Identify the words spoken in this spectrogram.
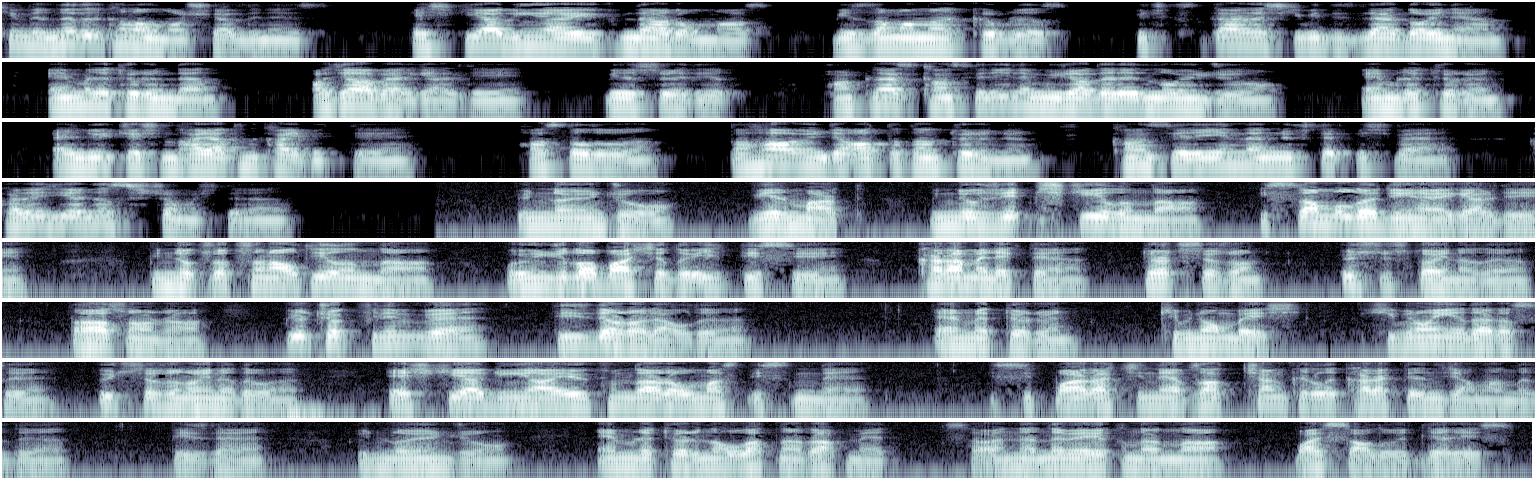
Kimdir Nedir kanalına hoş geldiniz. Eşkıya dünyaya hükümdar olmaz. Bir zamanlar Kıbrıs. Üç kız kardeş gibi dizilerde oynayan Emre Törün'den acı haber geldi. Bir süredir pankreas kanseriyle mücadele eden oyuncu Emre Törün 53 yaşında hayatını kaybetti. Hastalığı daha önce atlatan Törün'ün kanseri yeniden nüksetmiş ve karaciğerine sıçramıştı. Ünlü oyuncu 1 Mart 1972 yılında İstanbul'da dünyaya geldi. 1996 yılında oyunculuğa başladığı ilk dizisi Kara Melek'te 4 sezon üst üste oynadı. Daha sonra birçok film ve dizide rol aldı. Emre Törün 2015-2017 arası 3 sezon oynadığı Eşkıya Dünyaya Hükümdar Olmaz dizisinde istihbaratçı Nevzat Çankırılı karakterini canlandırdı. Biz de ünlü oyuncu Emre Törün'e Allah'tan rahmet, sevenlerine ve yakınlarına başsağlığı dileriz.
